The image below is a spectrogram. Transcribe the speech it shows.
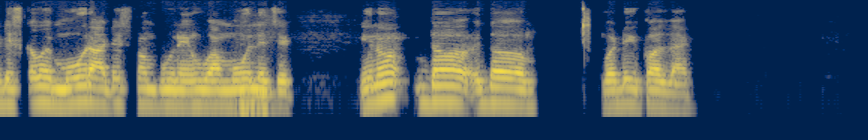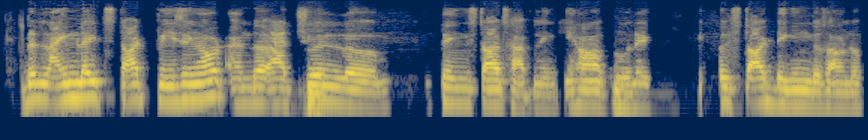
discover more artist from Pune who are more legit you know the the what do you call that the limelight start phasing out and the actual thing starts happening कि हाँ bro like people start digging the sound of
